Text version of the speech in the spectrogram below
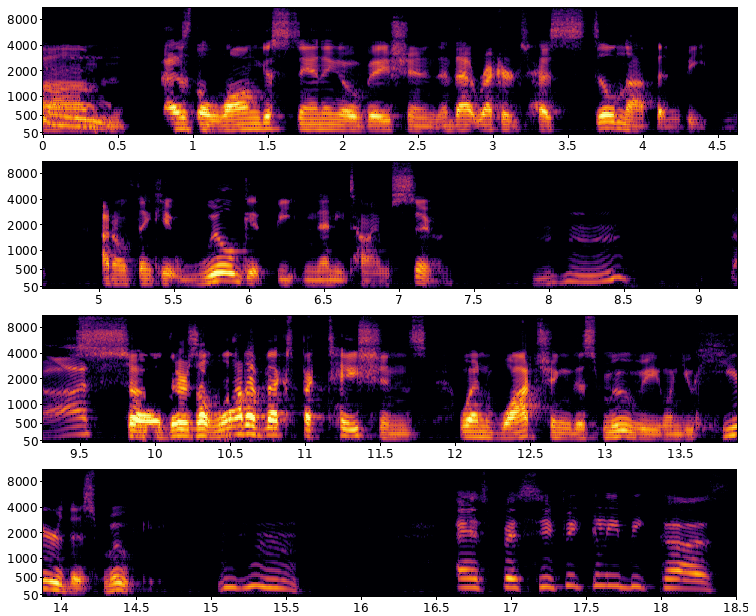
um, as the longest standing ovation, and that record has still not been beaten. I don't think it will get beaten anytime soon. mm-hmm. That's So there's a lot of expectations when watching this movie, when you hear this movie. hmm And specifically because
